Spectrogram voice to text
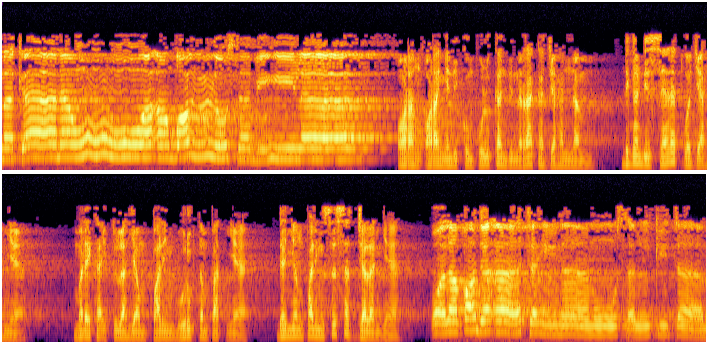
مكانا وأضل سبيلا Orang-orang yang dikumpulkan di neraka jahanam dengan diseret wajahnya, mereka itulah yang paling buruk tempatnya dan yang paling sesat jalannya. ولقد آتينا موسى الكتاب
